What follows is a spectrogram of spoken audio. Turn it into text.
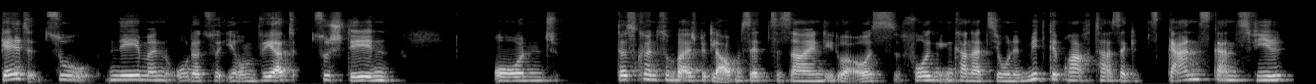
Geld zu nehmen oder zu ihrem Wert zu stehen. Und das können zum Beispiel Glaubenssätze sein, die du aus vorigen Inkarnationen mitgebracht hast. Da gibt es ganz, ganz viel,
